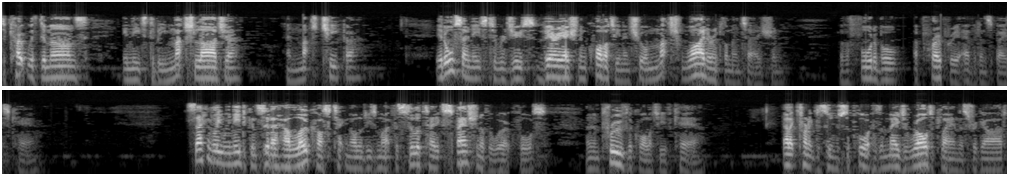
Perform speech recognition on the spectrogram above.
To cope with demands, it needs to be much larger and much cheaper. It also needs to reduce variation in quality and ensure much wider implementation of affordable, appropriate evidence-based care. Secondly, we need to consider how low-cost technologies might facilitate expansion of the workforce and improve the quality of care. Electronic decision support has a major role to play in this regard,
